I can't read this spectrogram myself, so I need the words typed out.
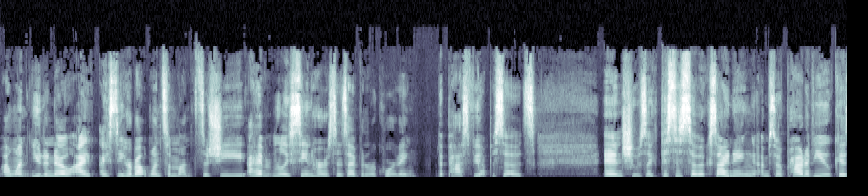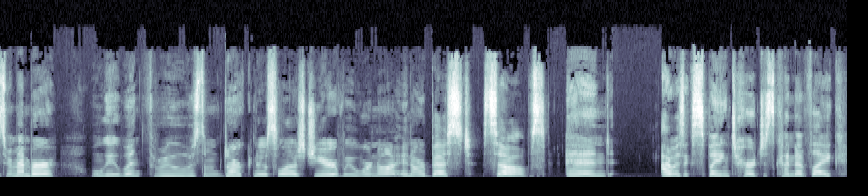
I want you to know, I I see her about once a month. So she I haven't really seen her since I've been recording the past few episodes. And she was like, "This is so exciting. I'm so proud of you because remember." We went through some darkness last year. We were not in our best selves. And I was explaining to her just kind of like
